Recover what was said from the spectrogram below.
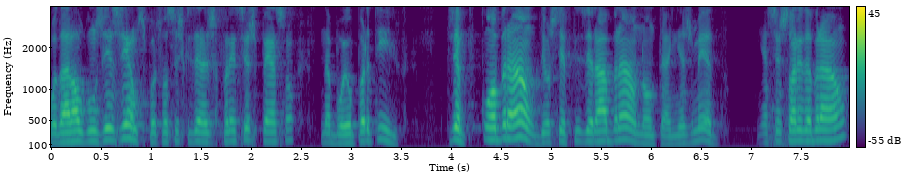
Vou dar alguns exemplos, depois se vocês quiserem as referências, peçam, na boa eu partilho. Por exemplo, com Abraão, Deus teve que dizer a Abraão: não tenhas medo. Conhece a história de Abraão?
